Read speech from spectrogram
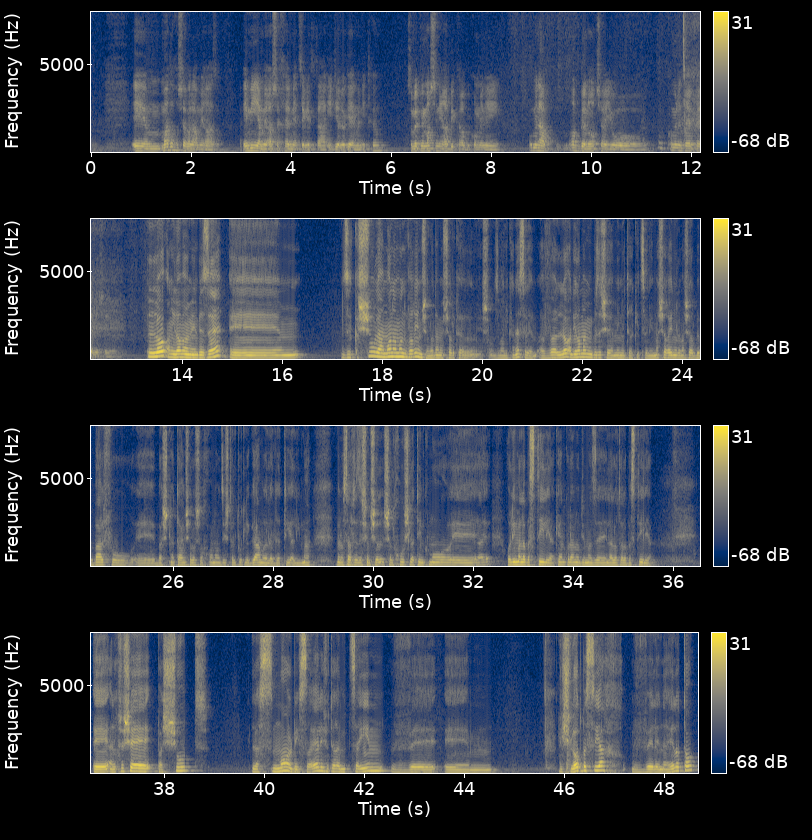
מה אתה חושב על האמירה הזו? האם היא אמירה שאכן מייצגת את האידיאולוגיה הימנית כיום? זאת אומרת, ממה שנראה בעיקר בכל מיני, כל מיני הפגנות שהיו, כל מיני דברים כאלה שהיו. לא, אני לא מאמין בזה. זה קשור להמון המון דברים שאני לא יודע אם אפשר יש זמן להיכנס אליהם, אבל לא, אני לא מאמין בזה שהימין יותר קיצוני. מה שראינו למשל בבלפור בשנתיים שלוש האחרונות זה השתלטות לגמרי לדעתי אלימה. בנוסף לזה שהם שלחו שלטים כמו עולים על הבסטיליה, כן? כולנו יודעים מה זה לעלות על הבסטיליה. אני חושב שפשוט לשמאל בישראל יש יותר אמצעים ולשלוט בשיח ולנהל אותו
